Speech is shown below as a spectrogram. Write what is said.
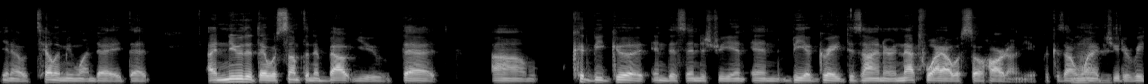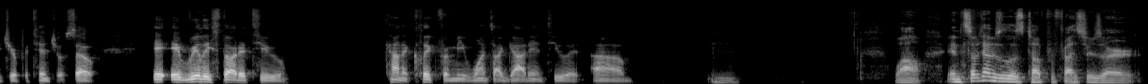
you know, telling me one day that I knew that there was something about you that um, could be good in this industry and, and be a great designer. And that's why I was so hard on you because I nice. wanted you to reach your potential. So it, it really started to kind of click for me once I got into it. Um, mm-hmm. Wow. And sometimes those tough professors are,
